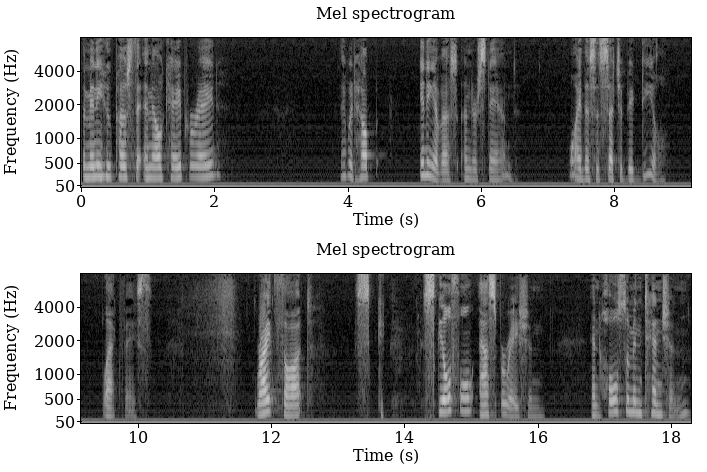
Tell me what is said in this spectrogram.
the many who post the MLK parade, they would help any of us understand why this is such a big deal blackface. Right thought, sk- skillful aspiration, and wholesome intention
